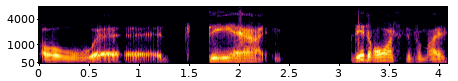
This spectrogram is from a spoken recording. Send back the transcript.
og øh, det er lidt overraskende for mig,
